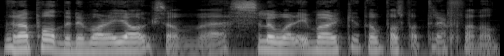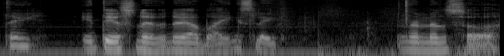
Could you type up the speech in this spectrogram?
Den här podden är bara jag som eh, slår i mörkret och hoppas på att träffa någonting. Inte just nu, nu är jag bara ängslig. Nej men så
